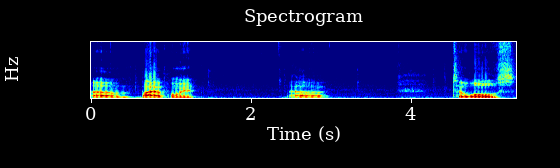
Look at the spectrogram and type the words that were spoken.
um, by a point uh, to Wolves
